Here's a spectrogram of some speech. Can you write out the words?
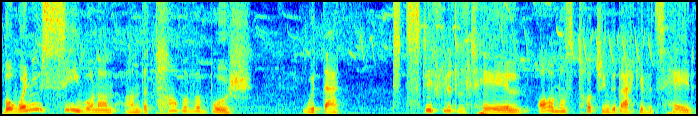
But when you see one on on the top of a bush with that stiff little tail almost touching the back of its head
